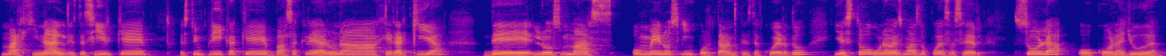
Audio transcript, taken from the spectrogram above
marginal, es decir, que esto implica que vas a crear una jerarquía de los más o menos importantes, ¿de acuerdo? Y esto una vez más lo puedes hacer sola o con ayuda.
